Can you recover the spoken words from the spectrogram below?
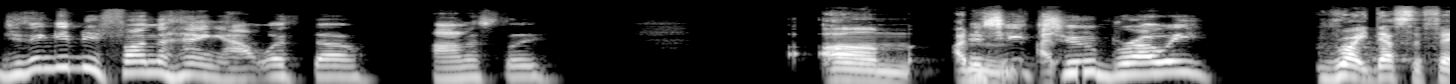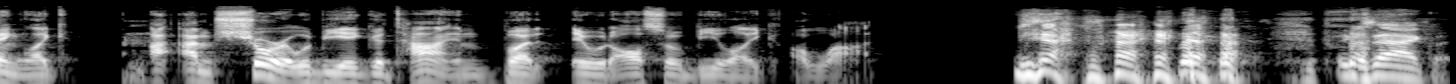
Do you think he'd be fun to hang out with though? Honestly. Um, I is mean, he too I, broy? Right, that's the thing. Like, I, I'm sure it would be a good time, but it would also be like a lot. Yeah, exactly.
